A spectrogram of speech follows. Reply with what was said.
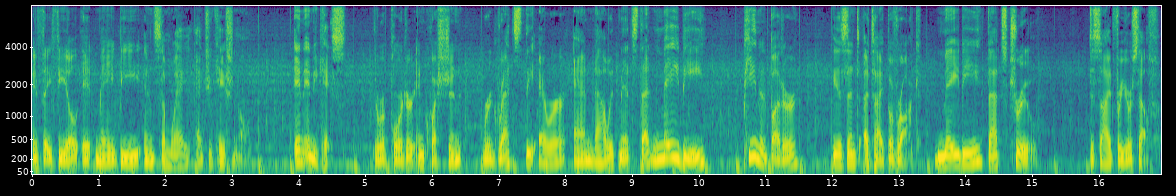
if they feel it may be in some way educational. In any case, the reporter in question regrets the error and now admits that maybe peanut butter isn't a type of rock. Maybe that's true. Decide for yourself.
